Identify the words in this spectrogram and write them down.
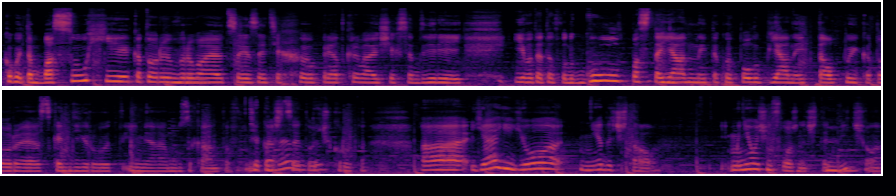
какой-то басухи, которые mm-hmm. вырываются из этих э, приоткрывающихся дверей, и вот этот вот гул постоянный mm-hmm. такой полупьяной толпы, которая скандирует имя музыкантов. Мне Тебе кажется, это да? очень круто. А, я ее не дочитала. Мне очень сложно читать mm-hmm. Митчелла.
